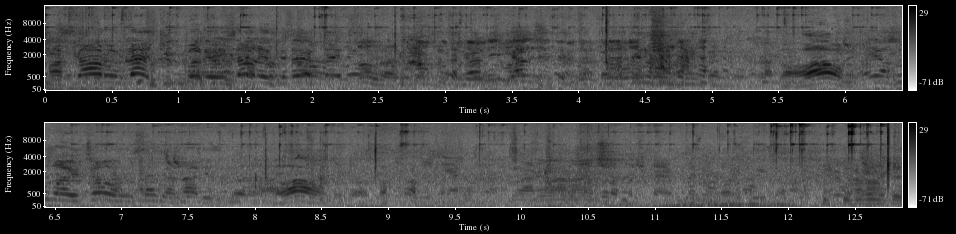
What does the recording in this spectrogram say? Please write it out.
Ma caro Vlad, pa ne vzame, da je vsaj dobro. Glavni. Ja, tu imaju čov, vsem ga znali izgledati. Glavni. Thank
